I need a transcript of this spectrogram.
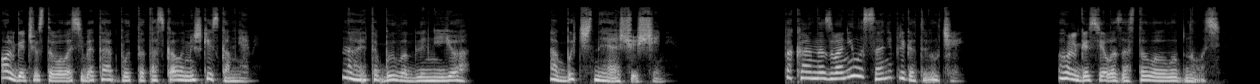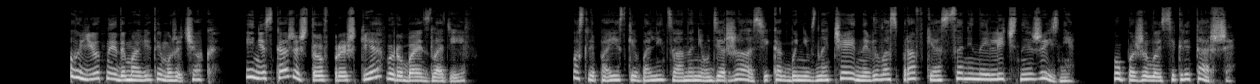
Ольга чувствовала себя так, будто таскала мешки с камнями. Но это было для нее обычное ощущение. Пока она звонила, Саня приготовил чай. Ольга села за стол и улыбнулась. Уютный домовитый мужичок. И не скажешь, что в прыжке вырубает злодеев. После поездки в больницу она не удержалась и как бы невзначай навела справки о Саниной личной жизни у пожилой секретарши,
